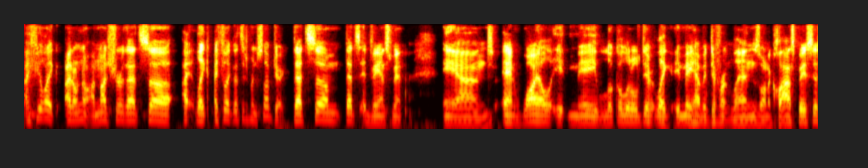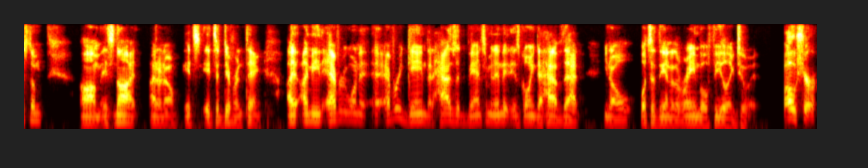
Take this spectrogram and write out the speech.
I feel like I don't know. I'm not sure that's uh I like I feel like that's a different subject. That's um that's advancement and and while it may look a little different like it may have a different lens on a class-based system, um it's not I don't know. It's it's a different thing. I I mean everyone every game that has advancement in it is going to have that, you know, what's at the end of the rainbow feeling to it. Oh, sure.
